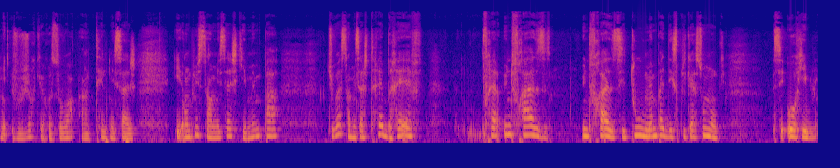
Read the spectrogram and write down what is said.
Mais je vous jure que recevoir un tel message, et en plus c'est un message qui est même pas, tu vois, c'est un message très bref, frère, une phrase, une phrase, c'est tout, même pas d'explication, donc c'est horrible.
